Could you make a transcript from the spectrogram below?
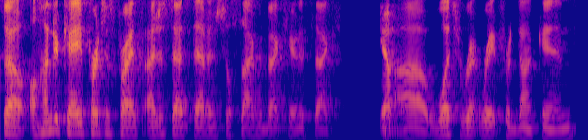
So 100k purchase price. I just asked Devin. She'll sign me back here in a sec. Yep. Uh, what's rent rate for Duncan?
